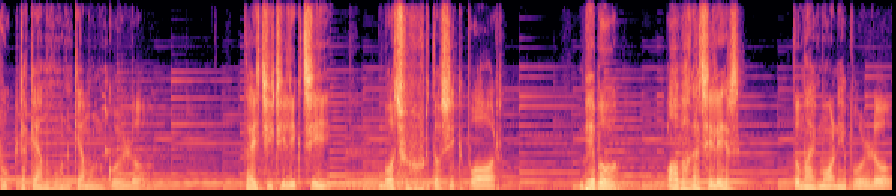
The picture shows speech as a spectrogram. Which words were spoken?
বুকটা কেমন কেমন করল। তাই চিঠি লিখছি বছর দশেক পর। ভেবো অভাগা ছেলের তোমায় মনে পড়ল।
